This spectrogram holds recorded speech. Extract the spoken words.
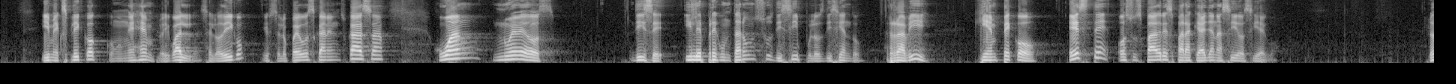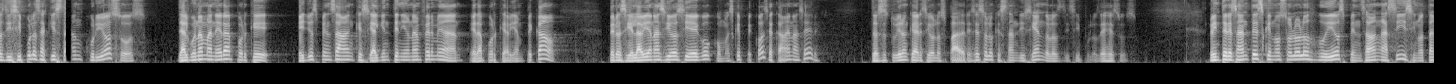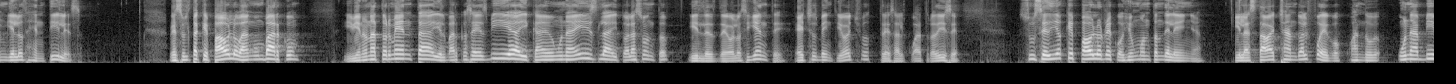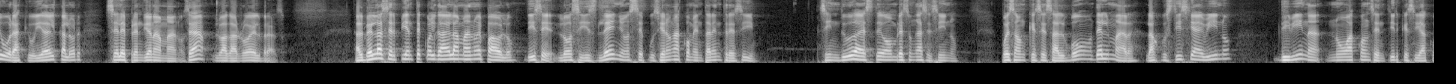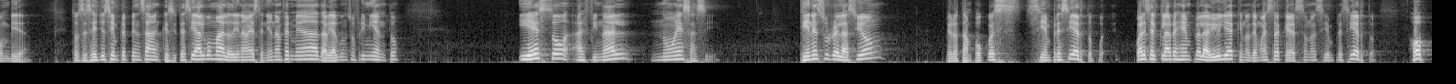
Y me explico con un ejemplo. Igual se lo digo y usted lo puede buscar en su casa. Juan 9.2 dice, y le preguntaron sus discípulos diciendo, Rabí, ¿quién pecó? ¿Este o sus padres para que haya nacido ciego? Los discípulos aquí estaban curiosos de alguna manera porque ellos pensaban que si alguien tenía una enfermedad era porque habían pecado. Pero si él había nacido ciego, ¿cómo es que pecó? Se acaba de nacer. Entonces tuvieron que haber sido los padres. Eso es lo que están diciendo los discípulos de Jesús. Lo interesante es que no solo los judíos pensaban así, sino también los gentiles. Resulta que Pablo va en un barco y viene una tormenta y el barco se desvía y cae en una isla y todo el asunto. Y les dejo lo siguiente, Hechos 28, 3 al 4 dice, sucedió que Pablo recogió un montón de leña y la estaba echando al fuego cuando una víbora que huía del calor se le prendió en la mano, o sea, lo agarró del brazo. Al ver la serpiente colgada de la mano de Pablo, dice, los isleños se pusieron a comentar entre sí, sin duda este hombre es un asesino, pues aunque se salvó del mar, la justicia divina no va a consentir que siga con vida. Entonces ellos siempre pensaban que si usted hacía algo malo de una vez, tenía una enfermedad, había algún sufrimiento, y esto al final no es así. Tiene su relación pero tampoco es siempre cierto. ¿Cuál es el claro ejemplo de la Biblia que nos demuestra que esto no es siempre cierto? Job.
